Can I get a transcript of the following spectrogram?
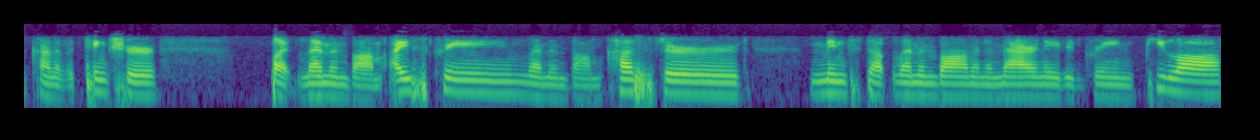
a kind of a tincture. But lemon balm ice cream, lemon balm custard, minced up lemon balm and a marinated grain pilaf,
